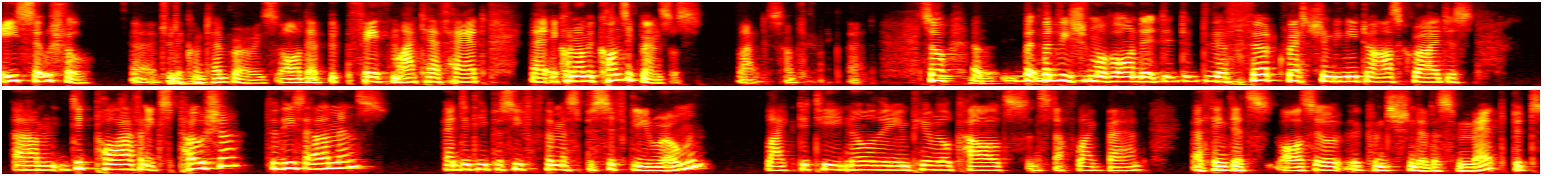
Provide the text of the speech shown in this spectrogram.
asocial uh, to mm-hmm. their contemporaries, or their faith might have had uh, economic consequences, like something like that. So, uh, but but we should move on. The, the, the, third question we need to ask, right, is um, did Paul have an exposure to these elements? And did he perceive them as specifically Roman? Like, did he know the imperial cults and stuff like that? I think that's also a condition that is met, but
